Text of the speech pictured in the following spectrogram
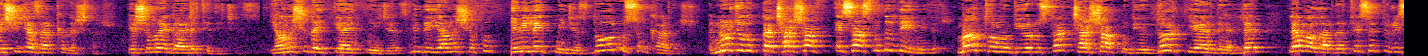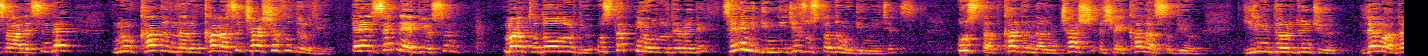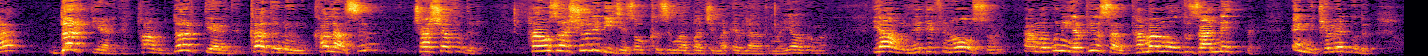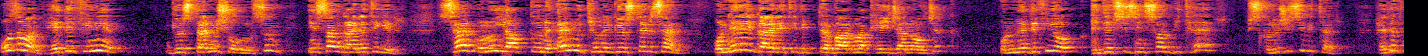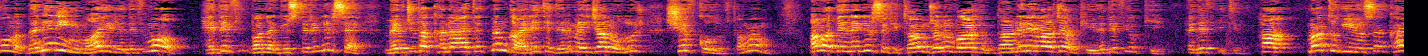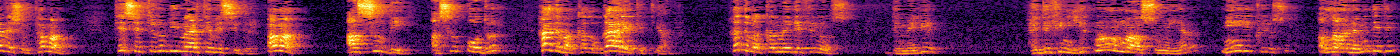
Yaşayacağız arkadaşlar. Yaşamaya gayret edeceğiz. Yanlışı da iddia etmeyeceğiz. Bir de yanlış yapıp devil etmeyeceğiz. Doğrusun kardeş. E, Nurculukta çarşaf esas mıdır değil midir? Manto mu diyor usta, çarşaf mı diyor? Dört yerde, lem, lemalarda, tesettür risalesinde nu, kadınların kanası çarşafıdır diyor. E sen ne diyorsun? Mantoda olur diyor. Ustad niye olur demedi? Seni mi dinleyeceğiz, ustadı mı dinleyeceğiz? Ustad kadınların çarş şey kalası diyor. 24. lemada dört yerde, tam dört yerde kadının kalası çarşafıdır. Ha o zaman şöyle diyeceğiz o kızıma, bacıma, evladıma, yavruma. Yavrum hedefin o olsun ama bunu yapıyorsan tamam oldu zannetme. En mükemmel budur. O zaman hedefini göstermiş olursun, insan gayrete gelir. Sen onun yaptığını en mükemmel gösterirsen, o nereye gayret edip de varmak heyecanı olacak? Onun hedefi yok. Hedefsiz insan biter. Psikolojisi biter. Hedef olma. Ben en iyiyim. Hayır hedefim o. Hedef bana gösterilirse mevcuda kanaat etmem, gayret ederim, heyecan olur, şefk olur. Tamam mı? Ama denilirse ki tamam canım vardım. Daha nereye varacağım ki? Hedef yok ki. Hedef bitir. Ha manto giyiyorsan kardeşim tamam. Tesettürün bir mertebesidir. Ama asıl değil. Asıl odur. Hadi bakalım gayret et yavrum. Hadi bakalım hedefin olsun. Demeli. Hedefini yıkma o masumun ya. Niye yıkıyorsun? Allah öyle mi dedi?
